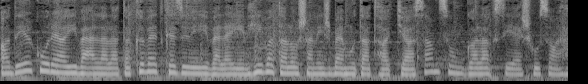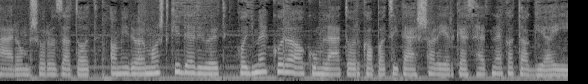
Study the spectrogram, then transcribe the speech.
A dél-koreai vállalat a következő év elején hivatalosan is bemutathatja a Samsung Galaxy S23 sorozatot, amiről most kiderült, hogy mekkora akkumulátor kapacitással érkezhetnek a tagjai.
